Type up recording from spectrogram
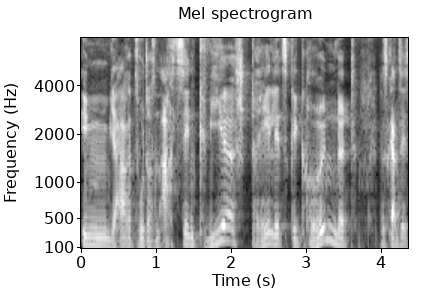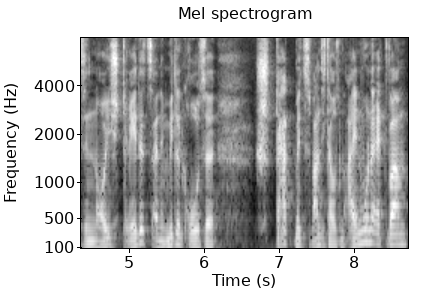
im Jahre 2018 Queer Strelitz gegründet. Das Ganze ist in Neustrelitz, eine mittelgroße Stadt mit 20.000 Einwohnern etwa.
